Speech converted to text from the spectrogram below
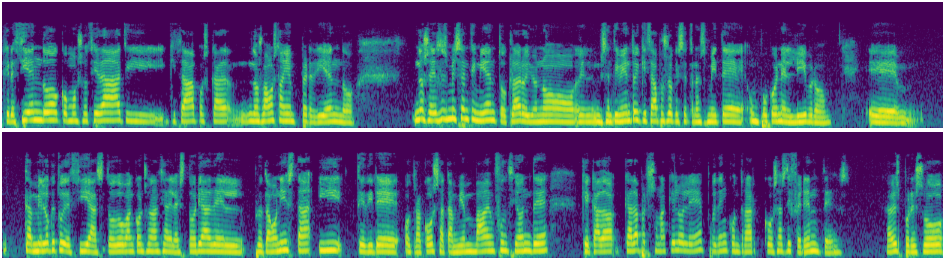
creciendo como sociedad y quizá pues nos vamos también perdiendo. No sé, ese es mi sentimiento, claro, yo no, el- mi sentimiento y quizá pues lo que se transmite un poco en el libro. Eh, también lo que tú decías, todo va en consonancia de la historia del protagonista y te diré otra cosa, también va en función de que cada, cada persona que lo lee puede encontrar cosas diferentes. ¿Sabes? Por eso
